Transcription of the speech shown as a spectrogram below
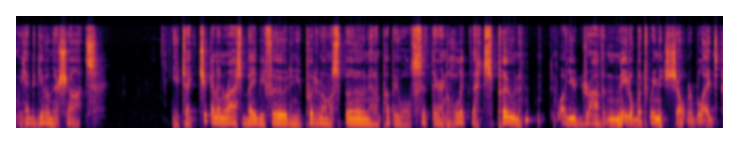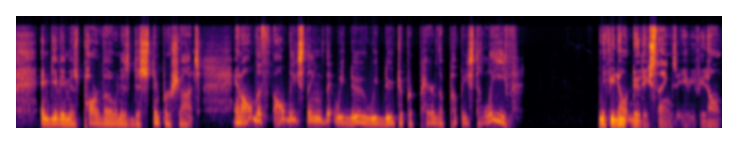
we had to give them their shots. You take chicken and rice baby food and you put it on a spoon, and a puppy will sit there and lick that spoon while you drive a needle between his shoulder blades and give him his parvo and his distemper shots. And all the all these things that we do, we do to prepare the puppies to leave. And if you don't do these things, if you don't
